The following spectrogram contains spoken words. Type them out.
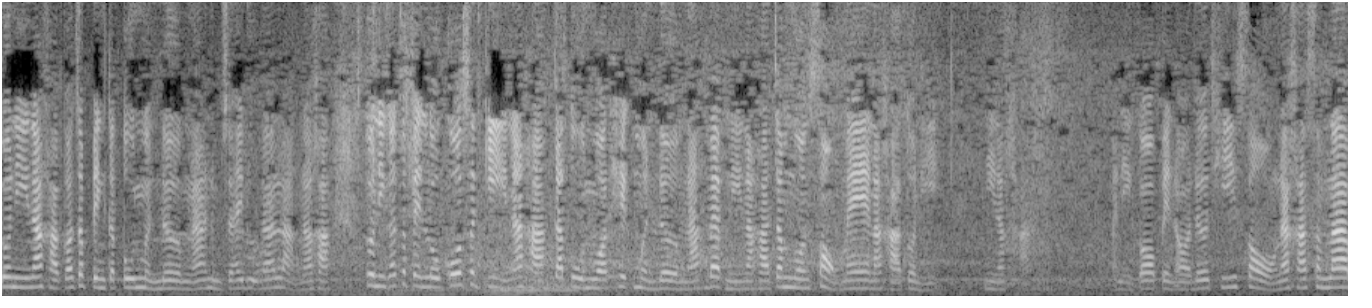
ตัวนี้นะคะก็จะเป็นการ์ตูนเหมือนเดิมนะหนูจะให้ดูด้านหลังนะคะ ตัวนี้ก็จะเป็นโลโก้สกีนะคะการ์ตูนวอเทคเหมือนเดิมนะ แบบนี้นะคะจำนวน 2 แม่นะคะ ตัวนี้นี่นะคะ อันนี้ก็เป็นออเดอร์ที่ 2 นะคะสำหรับ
